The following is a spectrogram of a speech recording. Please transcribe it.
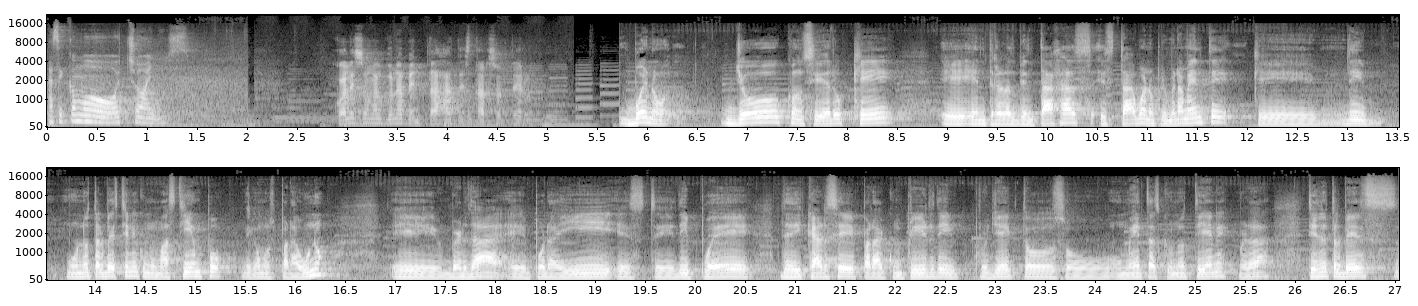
Hace como ocho años. ¿Cuáles son algunas ventajas de estar soltero? Bueno, yo considero que eh, entre las ventajas está, bueno, primeramente que uno tal vez tiene como más tiempo, digamos, para uno, eh, ¿verdad? Eh, por ahí este, puede dedicarse para cumplir proyectos o, o metas que uno tiene, ¿verdad? Tiene tal vez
